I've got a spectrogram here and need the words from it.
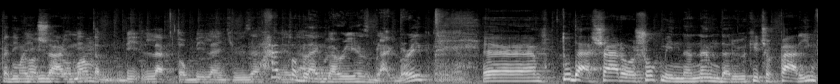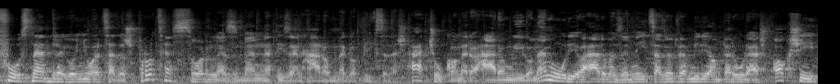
Pedig a mai világban. mint a bi- laptop billentyűzet. Hát a például. BlackBerry, ez BlackBerry. E, tudásáról sok minden nem derül ki, csak pár info, Snapdragon 800-as processzor lesz benne, 13 megapixeles hátsó kamera, 3 GB memória, 3450 mAh aksi,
